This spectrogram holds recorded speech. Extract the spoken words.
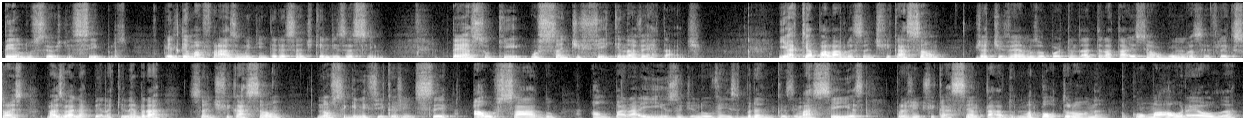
pelos seus discípulos, ele tem uma frase muito interessante que ele diz assim: Peço que o santifique na verdade. E aqui a palavra santificação, já tivemos a oportunidade de tratar isso em algumas reflexões, mas vale a pena aqui lembrar: santificação não significa a gente ser alçado a um paraíso de nuvens brancas e macias para a gente ficar sentado numa poltrona com uma auréola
